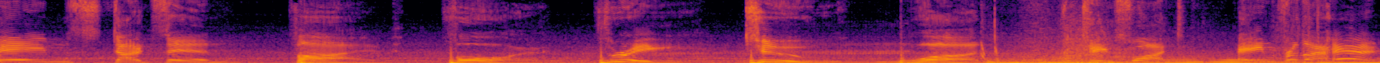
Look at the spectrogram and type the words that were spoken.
Game starts in five, four, three, two, one. Team SWAT, aim for the head.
